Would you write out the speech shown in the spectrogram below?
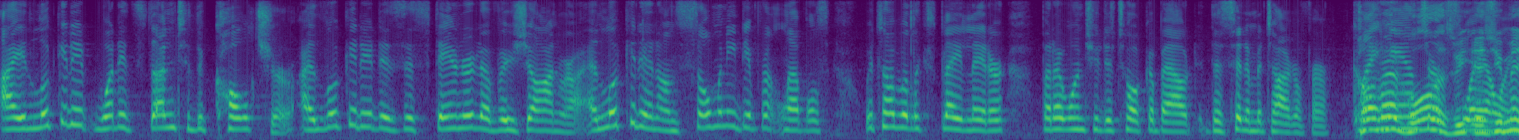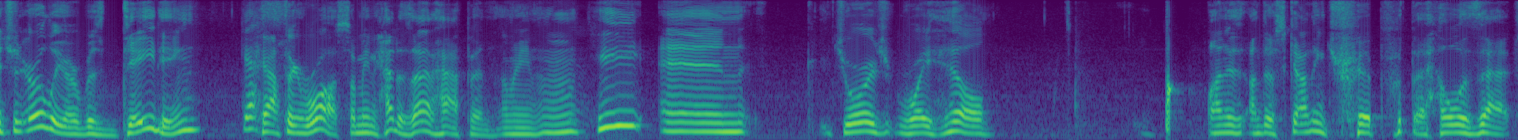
I look at it what it's done to the culture. I look at it as a standard of a genre. I look at it on so many different levels, which I will explain later, but I want you to talk about the cinematographer. Conrad Hall, as, we, as you mentioned earlier, was dating Yes. Katharine Ross. I mean, how does that happen? I mean, hmm. he and George Roy Hill on, his, on their scouting trip, what the hell was that?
